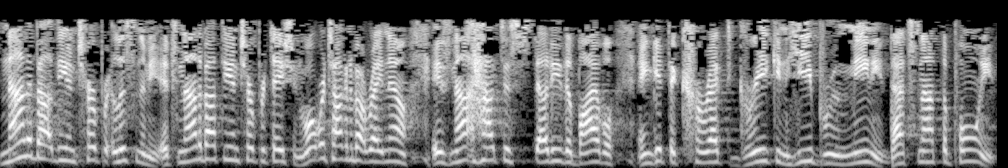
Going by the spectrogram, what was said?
not about the interpret, listen to me, it's not about the interpretation. What we're talking about right now is not how to study the Bible and get the correct Greek and Hebrew meaning. That's not the point.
